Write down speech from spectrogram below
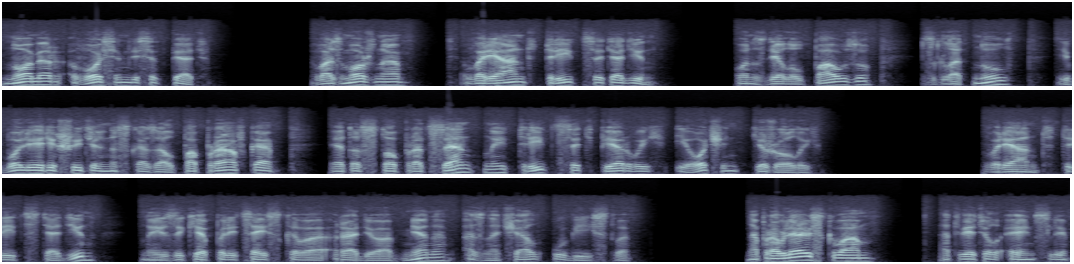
«Номер 85. Возможно, вариант 31». Он сделал паузу, сглотнул и более решительно сказал «Поправка — это стопроцентный 31 и очень тяжелый». Вариант 31 на языке полицейского радиообмена означал убийство. «Направляюсь к вам», — ответил Эйнсли.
